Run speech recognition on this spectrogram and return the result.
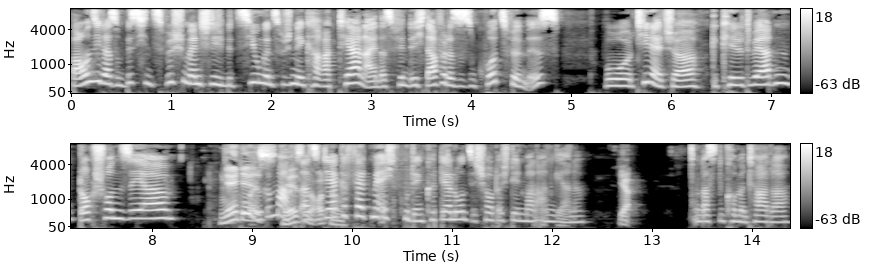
bauen sie da so ein bisschen zwischenmenschliche Beziehungen zwischen den Charakteren ein. Das finde ich dafür, dass es ein Kurzfilm ist, wo Teenager gekillt werden, doch schon sehr Nee, der cool ist, gemacht. der ist also der gefällt mir echt gut, den, könnt- der lohnt sich, schaut euch den mal an gerne. Ja. Und lasst einen Kommentar da.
